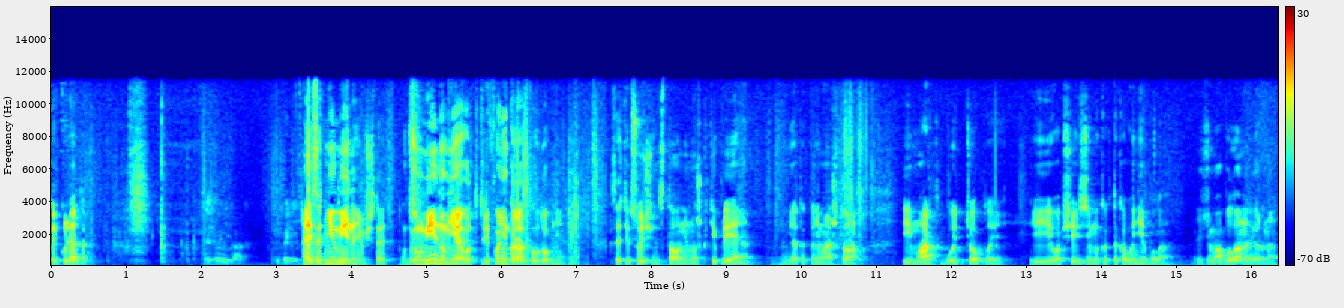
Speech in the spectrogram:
Калькулятор. Этого никак. А я, кстати, не умею на нем считать. Вот Умею, но мне вот в телефоне гораздо удобнее. Кстати, в Сочи стало немножко теплее. Я так понимаю, что и март будет теплый, и вообще зимы как таковой не было. Зима была, наверное,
